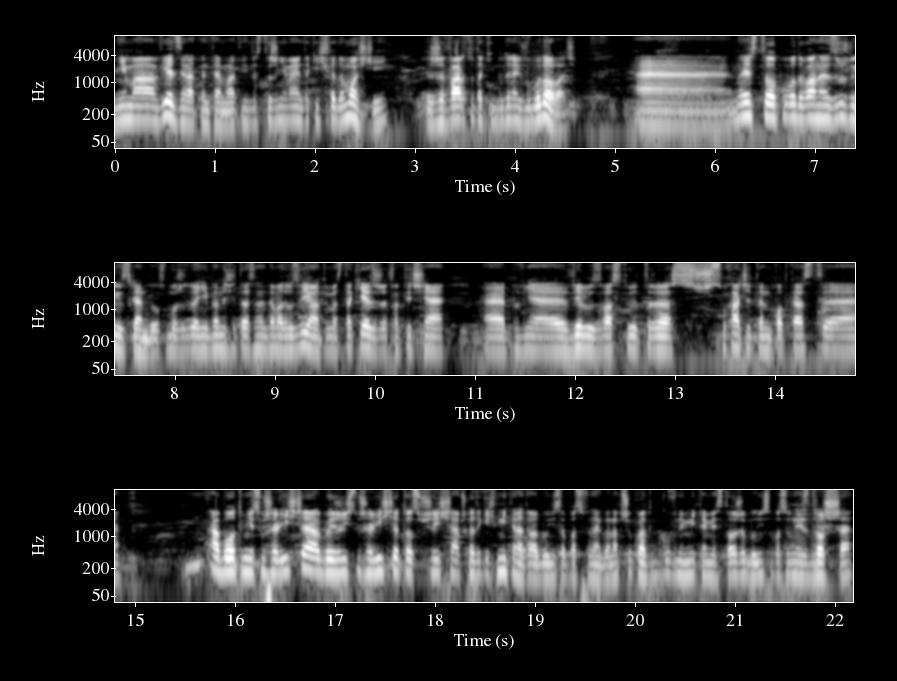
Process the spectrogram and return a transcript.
nie ma wiedzy na ten temat, inwestorzy nie mają takiej świadomości, że warto taki budynek wybudować. E, no jest to powodowane z różnych względów. Może tutaj nie będę się teraz na ten temat rozwijał, natomiast tak jest, że faktycznie e, pewnie wielu z Was, którzy teraz słuchacie ten podcast, e, albo o tym nie słyszeliście, albo jeżeli słyszeliście, to słyszeliście na przykład jakieś mity na temat budownictwa pasywnego. Na przykład głównym mitem jest to, że budownictwo pasywne jest droższe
